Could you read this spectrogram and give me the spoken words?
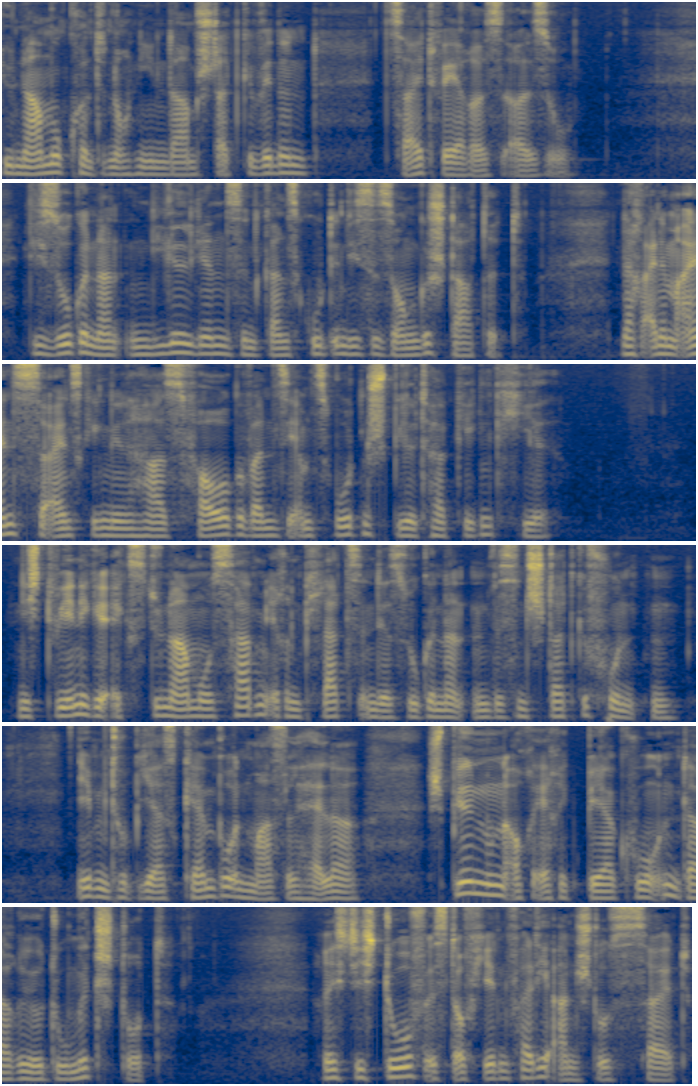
Dynamo konnte noch nie in Darmstadt gewinnen, Zeit wäre es also. Die sogenannten Nilien sind ganz gut in die Saison gestartet. Nach einem 1 zu 1 gegen den HSV gewannen sie am zweiten Spieltag gegen Kiel. Nicht wenige Ex-Dynamos haben ihren Platz in der sogenannten Wissensstadt gefunden. Neben Tobias Kempe und Marcel Heller spielen nun auch Erik Berko und Dario Du mit Stutt. Richtig doof ist auf jeden Fall die Anstoßzeit.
